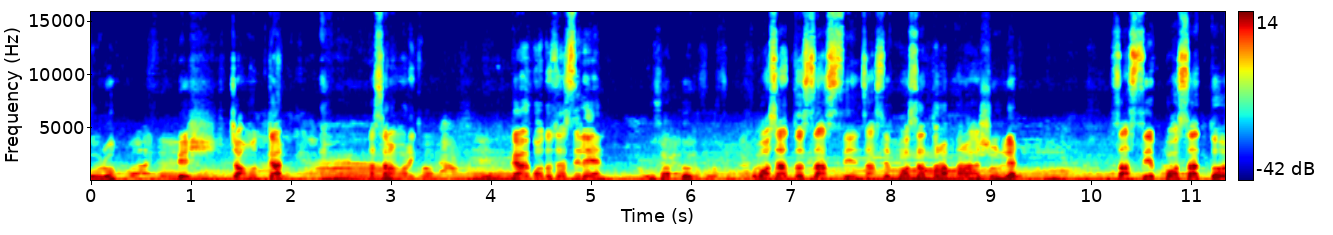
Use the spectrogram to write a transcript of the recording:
গরু। বেশ চমৎকার। আসসালামু আলাইকুম। কা কত চাচ্ছিলেন? সত্তর পঁচাত্তর চাচ্ছেন। চাচ্ছে পঁচাত্তর আপনারা শুনলেন। চাচ্ছে পঁচাত্তর।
